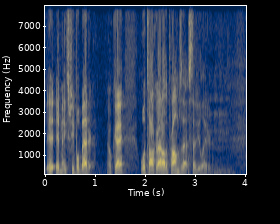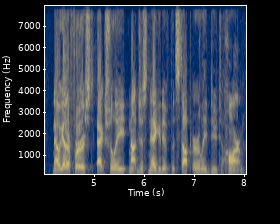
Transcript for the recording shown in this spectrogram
It, it makes people better. Okay, we'll talk about all the problems of that study later. Now we got our first, actually, not just negative, but stopped early due to harm,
